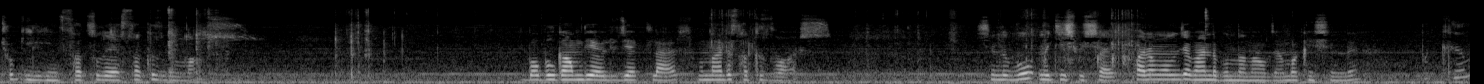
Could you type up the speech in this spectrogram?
Çok ilginç. Satılıyor. Sakız bunlar. Bubblegum diye ölecekler. Bunlarda sakız var. Şimdi bu müthiş bir şey. Param olunca ben de bundan alacağım. Bakın şimdi. Bakın.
